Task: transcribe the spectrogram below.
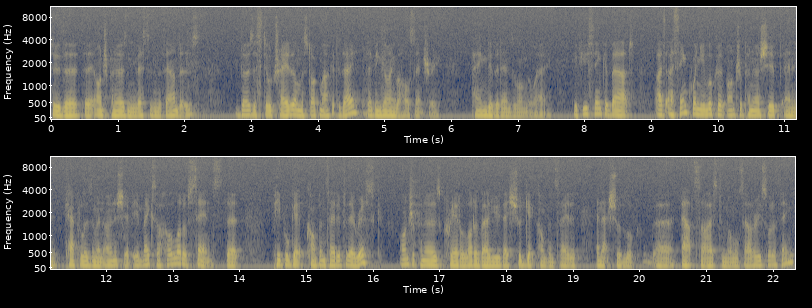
to the, the entrepreneurs and the investors and the founders, those are still traded on the stock market today. They've been going the whole century, paying dividends along the way. If you think about, I, I think when you look at entrepreneurship and capitalism and ownership, it makes a whole lot of sense that people get compensated for their risk. Entrepreneurs create a lot of value. They should get compensated, and that should look uh, outsized to normal salary sort of things.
